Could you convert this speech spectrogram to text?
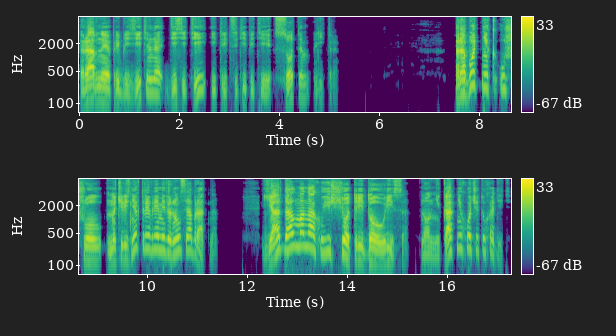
равная приблизительно 10 и 35 сотым литра. Работник ушел, но через некоторое время вернулся обратно. Я дал монаху еще три доу риса, но он никак не хочет уходить.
